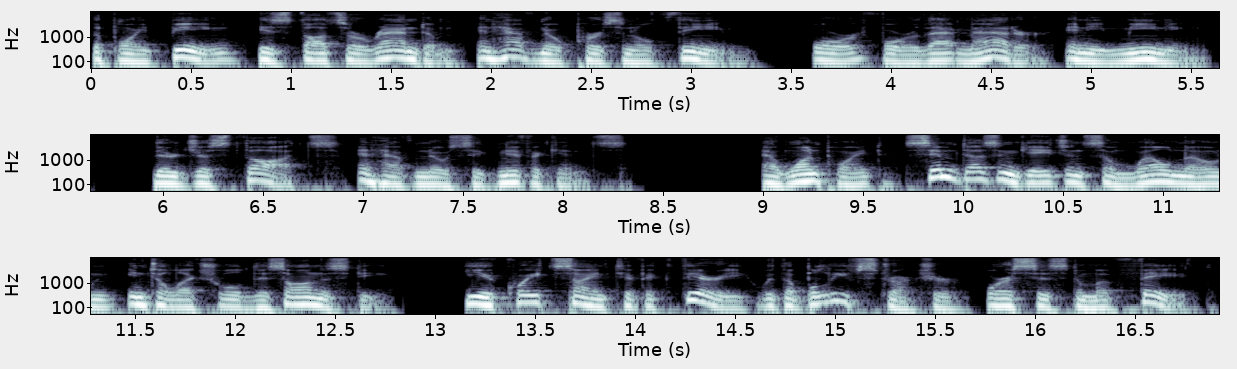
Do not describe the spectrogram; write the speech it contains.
The point being, his thoughts are random and have no personal theme, or, for that matter, any meaning. They're just thoughts and have no significance. At one point, Sim does engage in some well known intellectual dishonesty, he equates scientific theory with a belief structure or a system of faith.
